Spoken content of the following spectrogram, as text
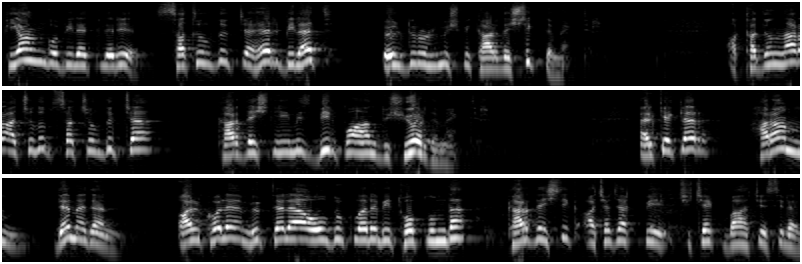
piyango biletleri satıldıkça her bilet öldürülmüş bir kardeşlik demektir. Kadınlar açılıp saçıldıkça kardeşliğimiz bir puan düşüyor demektir. Erkekler haram demeden alkole müptela oldukları bir toplumda kardeşlik açacak bir çiçek bahçesine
